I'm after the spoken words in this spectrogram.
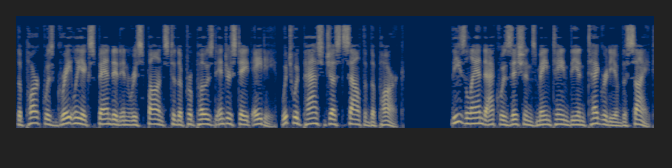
the park was greatly expanded in response to the proposed Interstate 80, which would pass just south of the park. These land acquisitions maintained the integrity of the site.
